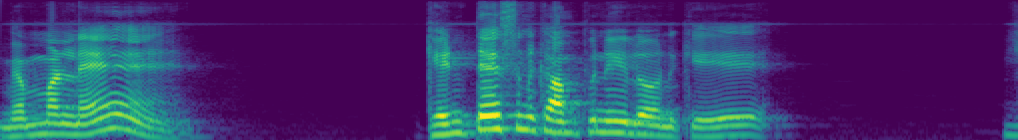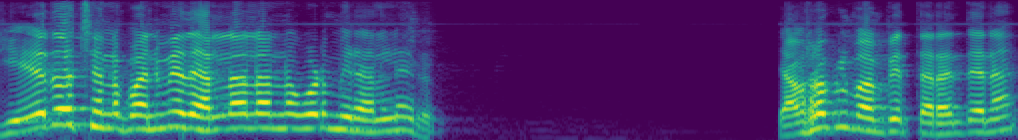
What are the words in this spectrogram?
మిమ్మల్ని గెంటేసిన కంపెనీలోనికి ఏదో చిన్న పని మీద వెళ్ళాలన్నా కూడా మీరు వెళ్ళలేరు. ఎవరో ఒకరు పంపిస్తారు అంతేనా?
